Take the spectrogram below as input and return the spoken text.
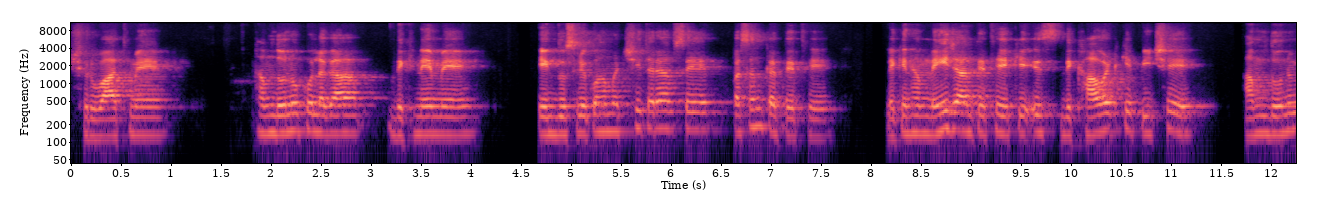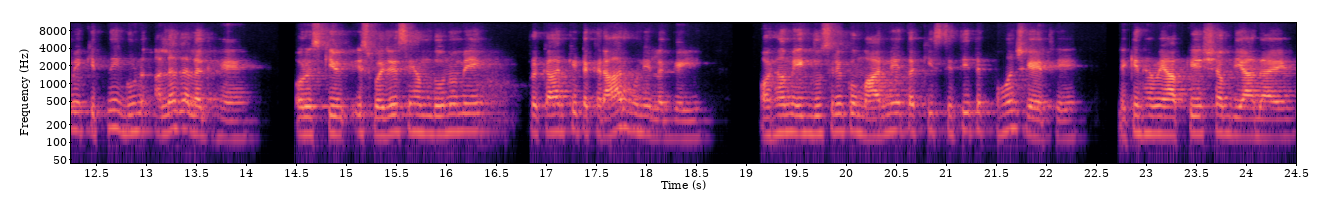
शुरुआत में हम दोनों को लगा दिखने में एक दूसरे को हम अच्छी तरह से पसंद करते थे, लेकिन हम नहीं जानते थे कि इस दिखावट के पीछे हम दोनों में कितने गुण अलग अलग हैं और उसकी इस वजह से हम दोनों में एक प्रकार की टकरार होने लग गई और हम एक दूसरे को मारने तक की स्थिति तक पहुँच गए थे। लेकिन हमें आपके शब्द याद आए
